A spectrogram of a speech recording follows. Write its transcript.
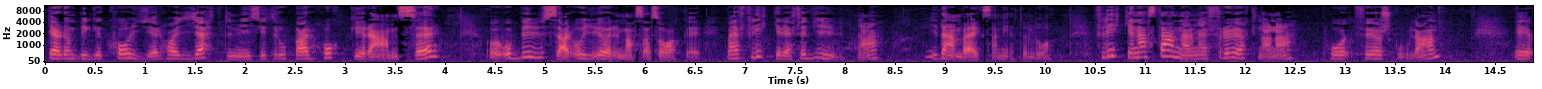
där de bygger kojor, har jättemysigt, ropar hockeyramser och, och busar och gör en massa saker. Men flickor är förbjudna i den verksamheten då. Flickorna stannar med fröknarna på förskolan eh,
